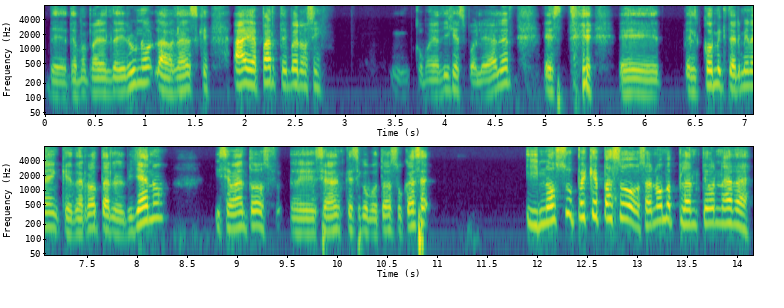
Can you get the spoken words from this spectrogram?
de, de Vampire Slayer 1, la verdad es que... Ah, y aparte, bueno, sí, como ya dije, spoiler alert, este, eh, el cómic termina en que derrotan al villano, y se van todos, eh, se van casi como toda su casa. Y no supe qué pasó, o sea, no me planteó nada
